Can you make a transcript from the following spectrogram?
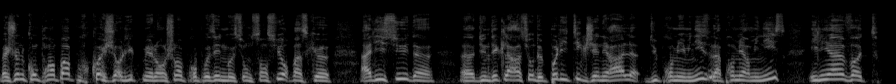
Mais je ne comprends pas pourquoi Jean-Luc Mélenchon a proposé une motion de censure, parce que à l'issue euh, d'une déclaration de politique générale du Premier ministre, de la Première ministre, il y a un vote.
